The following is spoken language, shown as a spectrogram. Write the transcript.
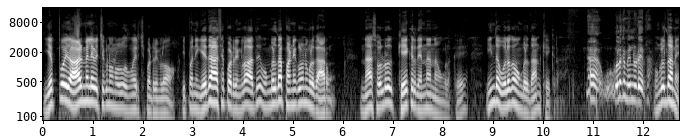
எப்போ இது ஆழ்மையில வச்சுக்கணும்னு முயற்சி பண்ணுறீங்களோ இப்போ நீங்கள் எதை ஆசைப்படுறீங்களோ அது உங்கள் தான் பண்ணிக்கணும்னு உங்களுக்கு ஆர்வம். நான் சொல்கிறது கேட்குறது என்னென்ன உங்களுக்கு இந்த உலகம் உங்கள் தான் கேட்குறேன் உலகம் என்னுடையது? தான் உங்கள் தானே.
